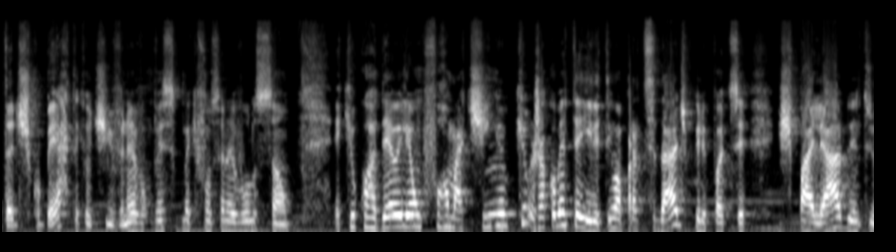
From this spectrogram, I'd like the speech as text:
da descoberta que eu tive, né? Vamos ver como é que funciona a evolução. É que o cordel ele é um formatinho que eu já comentei, ele tem uma praticidade, porque ele pode ser espalhado entre,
